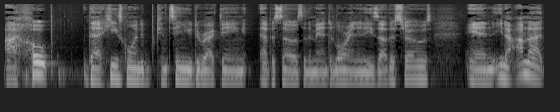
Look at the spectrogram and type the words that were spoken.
I hope that he's going to continue directing episodes of The Mandalorian and these other shows. And you know, I'm not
